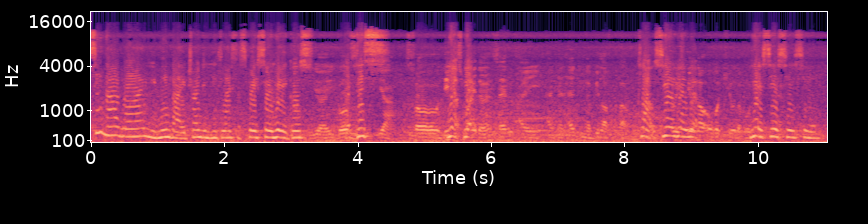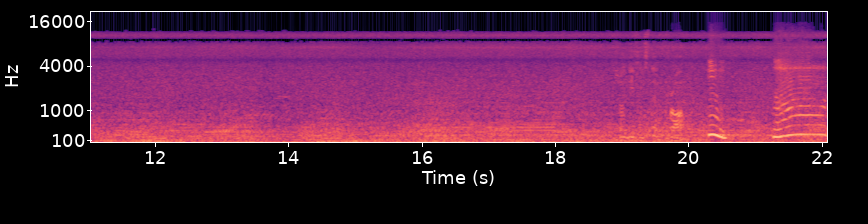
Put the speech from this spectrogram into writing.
See now why you mean by trying to utilize the space. So here it goes. Yeah, it goes. Like this? Yeah. So this Yeah, is yeah. wider. Then I I can add in a bit of cloud. Clouds. So Yeah, it's yeah, yeah. not overkill the whole. Yes, thing. yes, yes, yeah. So this is the crawl. Ah.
